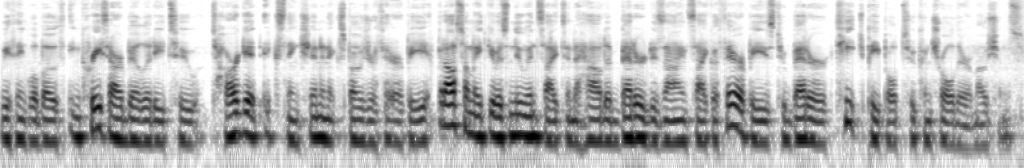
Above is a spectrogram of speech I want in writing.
we think will both increase our ability to target extinction and exposure therapy, but also may give us new insights into how to better design psychotherapies to better teach people to control their emotions.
